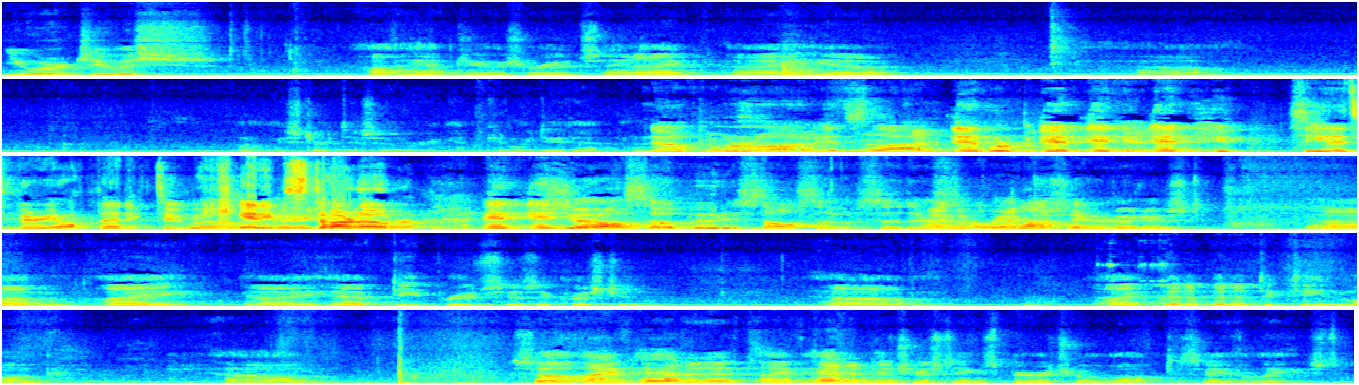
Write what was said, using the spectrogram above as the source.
You are Jewish. I have Jewish roots, and I, I, uh, um, why don't we start this over? Can we do that? No, we're on. It's live, and we're and and, And- and you see, and it's very authentic too. We Well, can't even start over. And and you're also a Buddhist, also. So there's I'm a a lot there. Buddhist. Um, I, I have deep roots as a Christian. Um, I've been a Benedictine monk. Um, so I've had a, I've had an interesting spiritual walk, to say the least.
